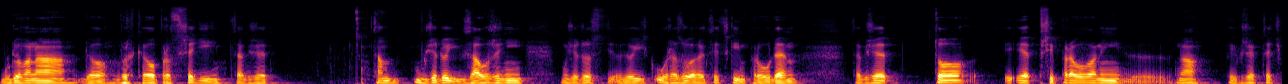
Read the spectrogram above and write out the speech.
budovaná do vlhkého prostředí, takže tam může dojít k zahoření, může dojít k úrazu elektrickým proudem, takže to je připravovaný eh, na, bych řekl, teď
